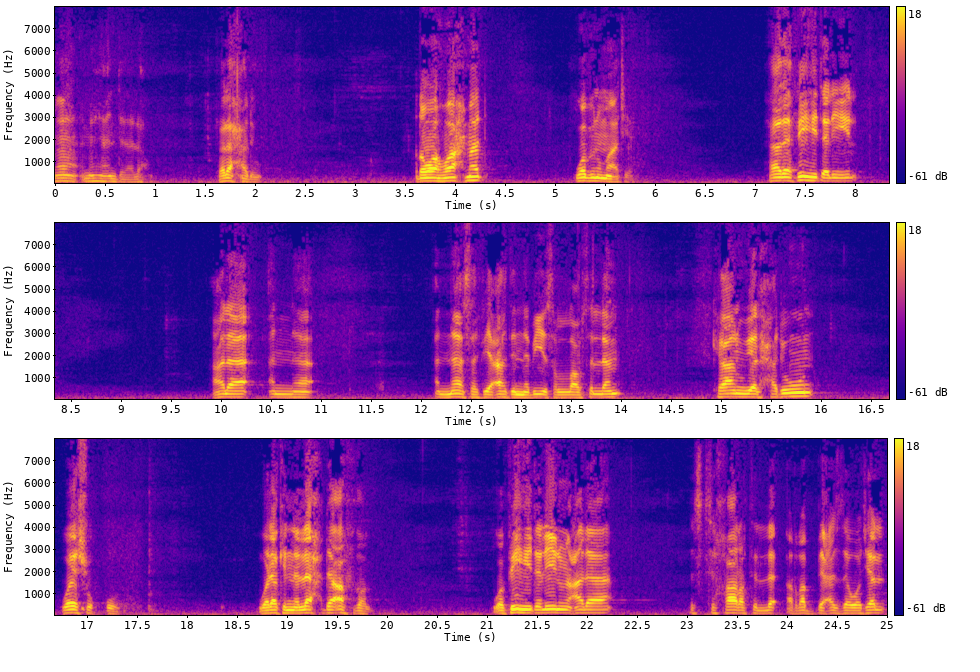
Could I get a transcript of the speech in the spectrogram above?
ما ما هي عندنا لهم فلحدوا رواه أحمد وابن ماجه. هذا فيه دليل على أن الناس في عهد النبي صلى الله عليه وسلم كانوا يلحدون ويشقون ولكن اللحد أفضل. وفيه دليل على استخارة الرب عز وجل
